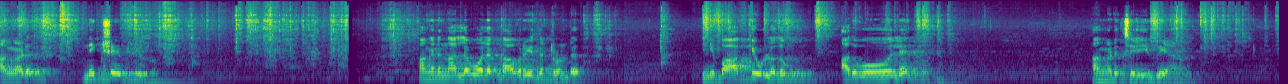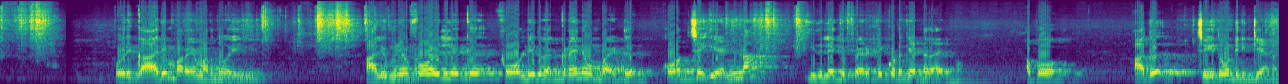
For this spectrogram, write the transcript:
അങ്ങോട്ട് നിക്ഷേപിക്കുന്നു. അങ്ങനെ നല്ലപോലെ കവർ ചെയ്തിട്ടുണ്ട്. ഇനി ബാക്കിയുള്ളതും അതുപോലെ അങ്ങോട്ട് ചെയ്യുകയാണ്. ഒരു കാര്യം പറയാൻ മറന്നുപോയി. അലുമിനിയം ഫോയിലിലേക്ക് ഫോൾഡ് ചെയ്ത് വെക്കുന്നതിന് മുമ്പായിട്ട് കുറച്ച് എണ്ണ ഇതിലേക്ക് പുരട്ടി കൊടുക്കേണ്ടതായിരുന്നു. അപ്പോൾ അത് ചെയ്തുകൊണ്ടിരിക്കുകയാണ്.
